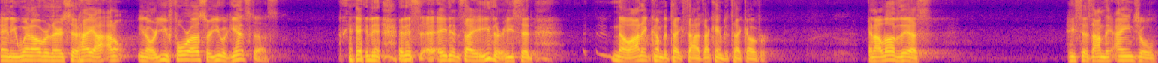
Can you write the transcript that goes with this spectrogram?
and he went over there and said, Hey, I, I don't, you know, are you for us or are you against us? and he didn't say either. He said, No, I didn't come to take sides, I came to take over. And I love this. He says, I'm the angel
